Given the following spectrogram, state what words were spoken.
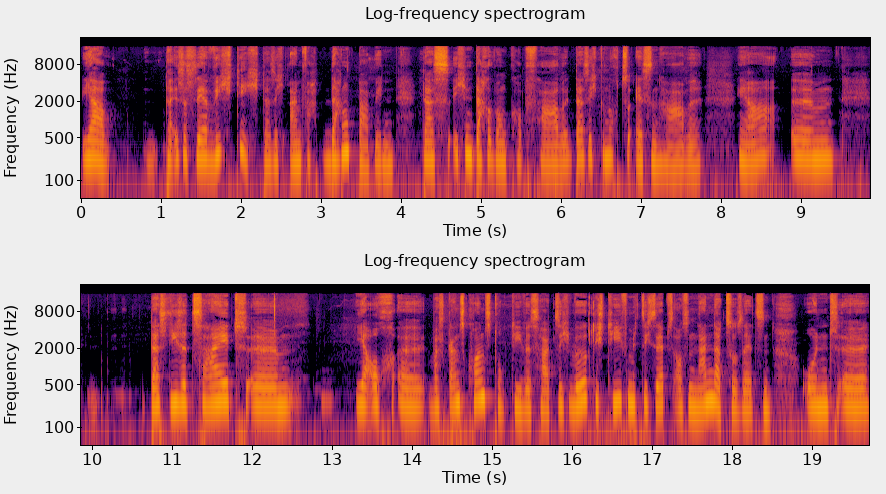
ja, da ist es sehr wichtig, dass ich einfach dankbar bin, dass ich ein Dach über dem Kopf habe, dass ich genug zu essen habe, ja, ähm, dass diese Zeit ähm, ja auch äh, was ganz Konstruktives hat, sich wirklich tief mit sich selbst auseinanderzusetzen und äh,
